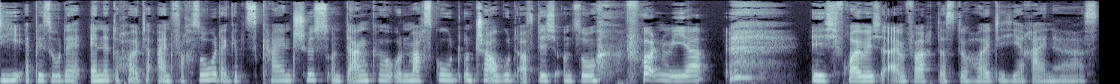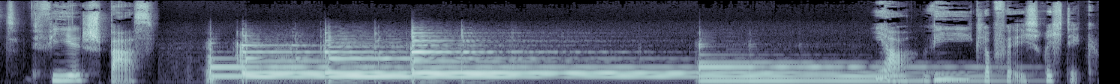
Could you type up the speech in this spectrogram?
Die Episode endet heute einfach so. Da gibt's kein Tschüss und Danke und mach's gut und schau gut auf dich und so von mir. Ich freue mich einfach, dass du heute hier reinhörst. Viel Spaß. Ja, wie klopfe ich richtig?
